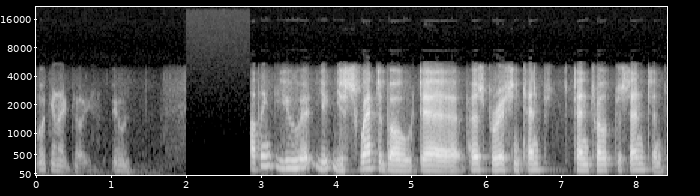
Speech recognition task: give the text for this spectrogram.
What can I tell you? Anyway. I think you you, you sweat about uh, perspiration 10, 10 12%, and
